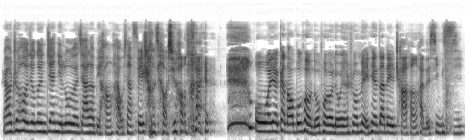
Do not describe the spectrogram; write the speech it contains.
然后之后就跟 Jenny 录了《加勒比航海》，我现在非常想去航海。我我也看到包括很多朋友留言说每天在那里查航海的信息，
